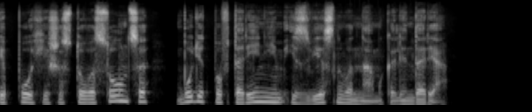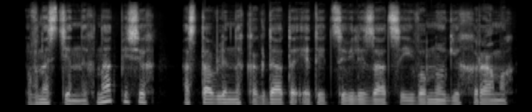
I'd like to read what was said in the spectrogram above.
эпохи шестого солнца будет повторением известного нам календаря. В настенных надписях, оставленных когда-то этой цивилизацией во многих храмах,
